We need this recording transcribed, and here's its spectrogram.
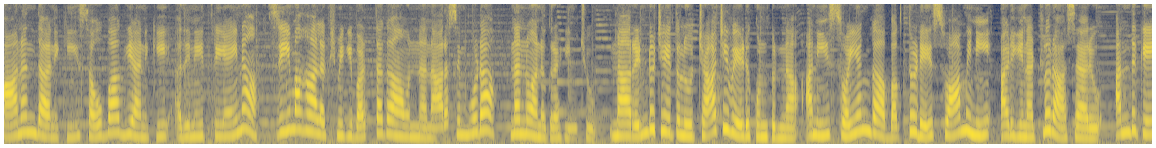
ఆనందానికి సౌభాగ్యానికి అధినేత్రి అయిన శ్రీ మహాలక్ష్మికి భర్తగా ఉన్న నారసింహుడా నన్ను అనుగ్రహించు. నా రెండు చేతులు చాచి వేడుకుంటున్నా అని స్వయంగా భక్తుడే స్వామిని అడిగినట్లు రాశారు. అందుకే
